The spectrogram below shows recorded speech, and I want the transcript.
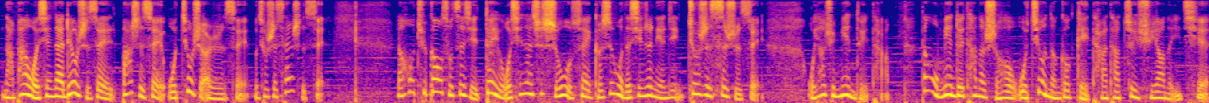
哪怕我现在六十岁、八十岁，我就是二十岁，我就是三十岁，然后去告诉自己，对，我现在是十五岁，可是我的心智年纪就是四十岁，我要去面对它。当我面对他的时候，我就能够给他他最需要的一切。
